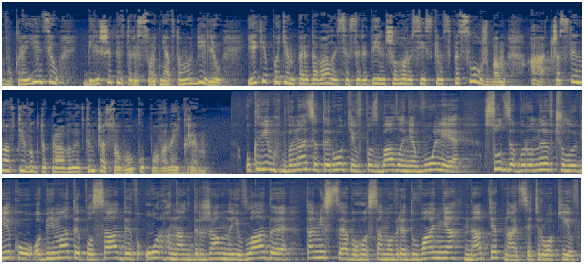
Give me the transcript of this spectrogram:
в українців більше півтори сотні автомобілів, які потім передавалися серед іншого російським спецслужбам, а частину автівок доправили в тимчасово окупований Крим. Окрім 12 років позбавлення волі, суд заборонив чоловіку обіймати посади в органах державної влади та місцевого самоврядування на 15 років.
